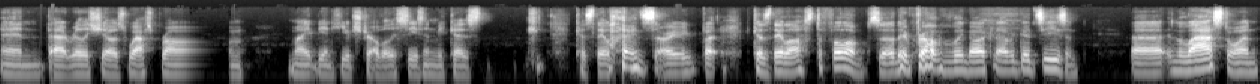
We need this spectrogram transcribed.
And that really shows West Brom might be in huge trouble this season because because they sorry, but because they lost to Fulham. So they're probably not gonna have a good season. Uh, in the last one,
